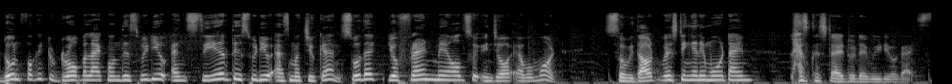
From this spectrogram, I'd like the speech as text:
don't forget to drop a like on this video and share this video as much you can so that your friend may also enjoy our mod so without wasting any more time let's get started to the video guys.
